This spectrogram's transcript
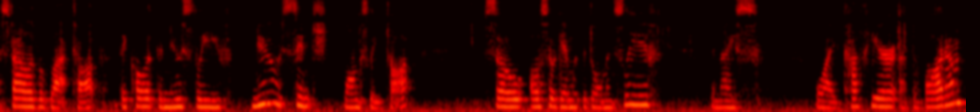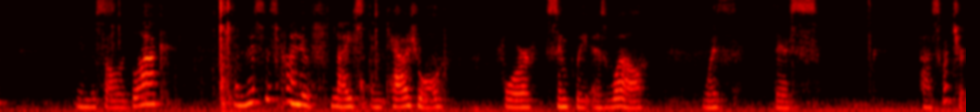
style of a black top. They call it the new sleeve, new cinch long sleeve top. So also again with the dolman sleeve, the nice wide cuff here at the bottom in the solid black. And this is kind of nice and casual for Sympli as well with this uh, sweatshirt.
